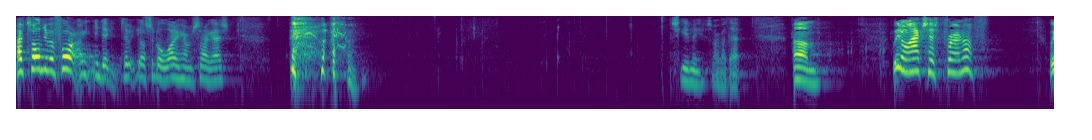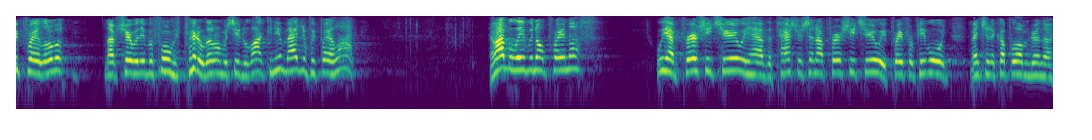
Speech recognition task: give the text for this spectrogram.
I've told you before. I need to get a sip of water here. I'm sorry, guys. Excuse me. Sorry about that. Um, we don't access prayer enough. We pray a little bit. And I've shared with you before, we've prayed a little and received a lot. Can you imagine if we pray a lot? And I believe we don't pray enough. We have prayer sheets here. We have the pastor send out prayer sheets here. We pray for people. We mentioned a couple of them during the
